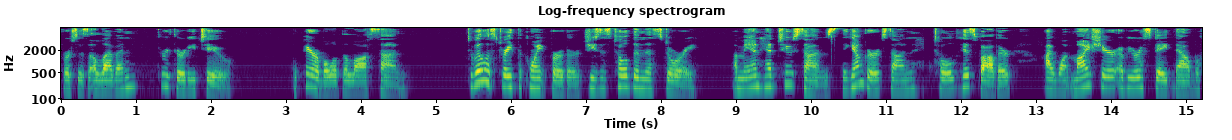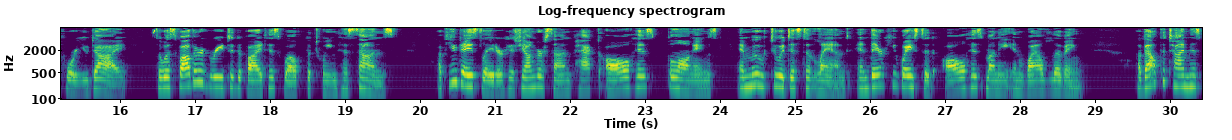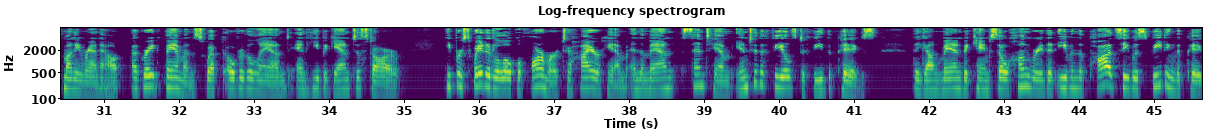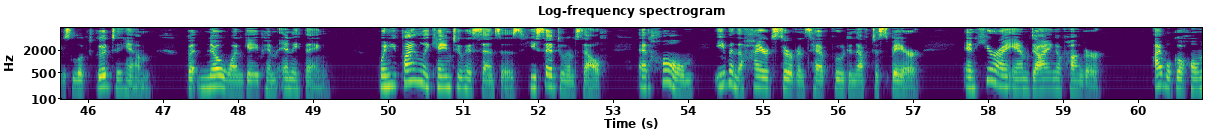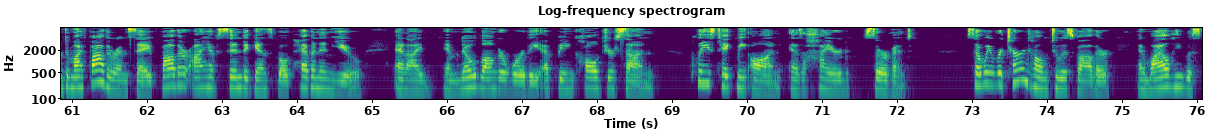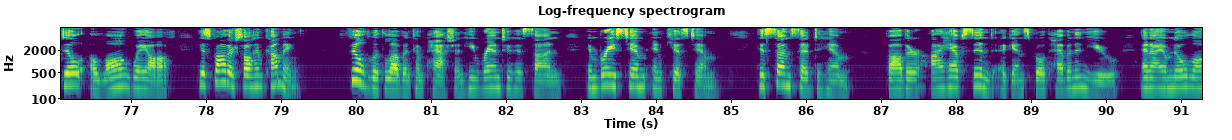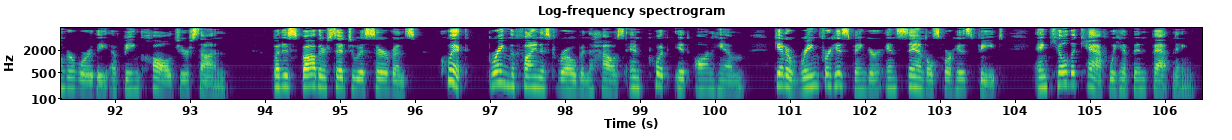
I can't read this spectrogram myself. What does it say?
verses 11 through 32. The parable of the lost son. To illustrate the point further, Jesus told them this story. A man had two sons. The younger son told his father, I want my share of your estate now before you die. So his father agreed to divide his wealth between his sons. A few days later, his younger son packed all his belongings and moved to a distant land, and there he wasted all his money in wild living. About the time his money ran out, a great famine swept over the land, and he began to starve. He persuaded a local farmer to hire him, and the man sent him into the fields to feed the pigs. The young man became so hungry that even the pods he was feeding the pigs looked good to him, but no one gave him anything. When he finally came to his senses, he said to himself, At home, even the hired servants have food enough to spare, and here I am dying of hunger. I will go home to my father and say, Father, I have sinned against both heaven and you and I am no longer worthy of being called your son. Please take me on as a hired servant. So he returned home to his father, and while he was still a long way off, his father saw him coming. Filled with love and compassion, he ran to his son, embraced him, and kissed him. His son said to him, Father, I have sinned against both heaven and you, and I am no longer worthy of being called your son. But his father said to his servants, Quick, bring the finest robe in the house and put it on him. Get a ring for his finger and sandals for his feet, and kill the calf we have been fattening.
